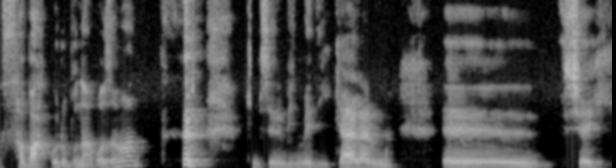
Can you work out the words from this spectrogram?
Sabah grubuna. O zaman kimsenin bilmediği hikâyeler bunlar. Eee, şey,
